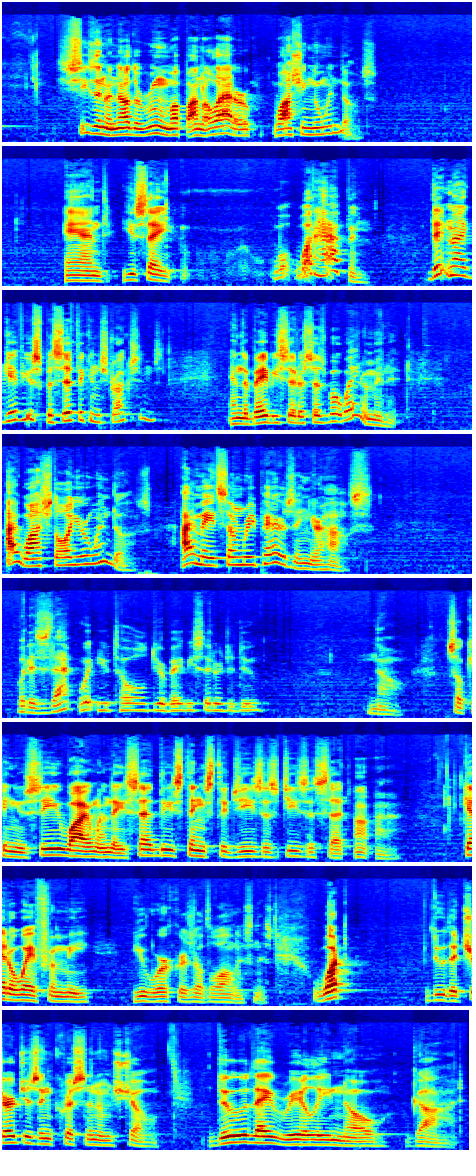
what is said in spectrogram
she's in another room up on a ladder washing the windows. And you say, What happened? Didn't I give you specific instructions? And the babysitter says, Well, wait a minute. I washed all your windows. I made some repairs in your house. But is that what you told your babysitter to do? No. So, can you see why, when they said these things to Jesus, Jesus said, Uh uh-uh. uh Get away from me, you workers of lawlessness. What do the churches in Christendom show? Do they really know God?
